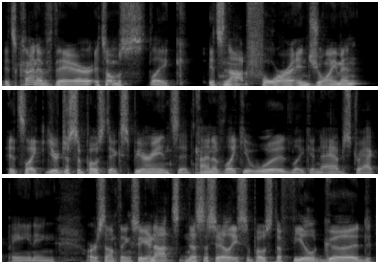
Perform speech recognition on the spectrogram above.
it's kind of there. It's almost like it's not for enjoyment it's like you're just supposed to experience it kind of like you would like an abstract painting or something. So you're not necessarily supposed to feel good,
